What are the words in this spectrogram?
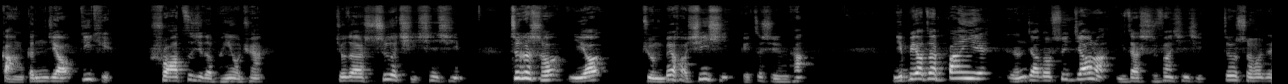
赶公交、地铁，刷自己的朋友圈，就在摄取信息。这个时候你要准备好信息给这些人看，你不要在半夜人家都睡觉了，你再释放信息，这个时候呢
